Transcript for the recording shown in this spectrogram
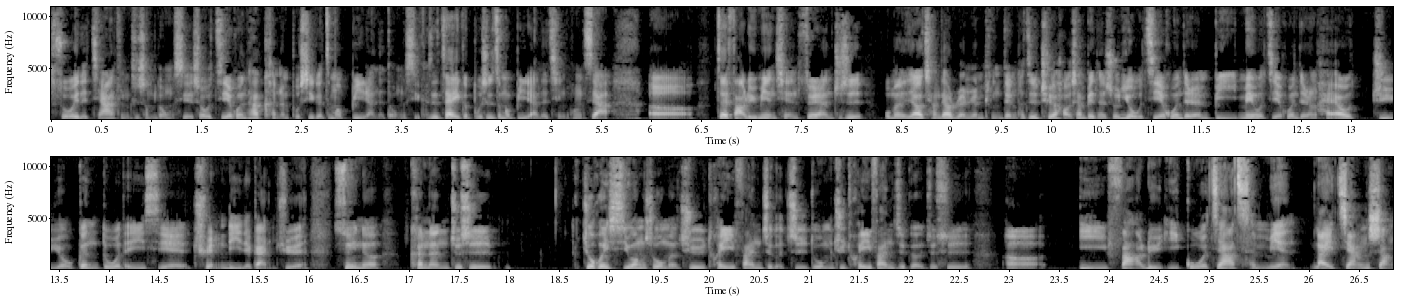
所谓的家庭是什么东西的时候，结婚它可能不是一个这么必然的东西。可是，在一个不是这么必然的情况下，呃，在法律面前，虽然就是我们要强调人人平等，可是却好像变成说有结婚的人比没有结婚的人还要具有更多的一些权利的感觉。所以呢，可能就是就会希望说，我们去推翻这个制度，我们去推翻这个，就是呃，以法律以国家层面来奖赏。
